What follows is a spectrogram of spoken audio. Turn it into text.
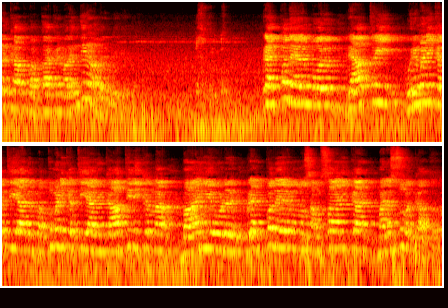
എടുക്കാത്ത ഭർത്താക്കന്മാർ എന്തിനാണ് അവർ വിളിക്കുന്നത്? ഒരു അല്പനേരം പോലും രാത്രി ഒരു മണിക്കെത്തിയാലും പത്തു മണിക്കെത്തിയാലും കാത്തിരിക്കുന്ന ഭാര്യയോട് ഒരു അല്പനേരം ഒന്ന് സംസാരിക്കാൻ മനസ്സു വെക്കാത്തത്.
